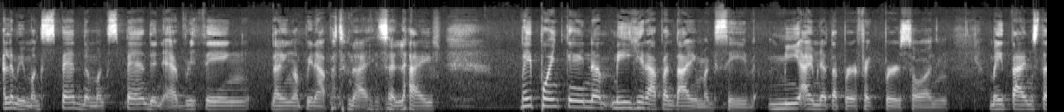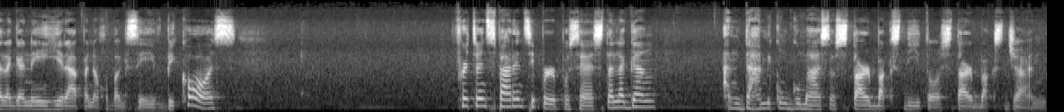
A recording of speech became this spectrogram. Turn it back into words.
alam mo mag-spend na mag-spend and everything dahil nga pinapatunayan sa life, may point ngayon na may hirapan tayong mag-save. Me, I'm not a perfect person may times talaga nahihirapan ako mag-save because for transparency purposes, talagang ang dami kong gumastos Starbucks dito, Starbucks dyan.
